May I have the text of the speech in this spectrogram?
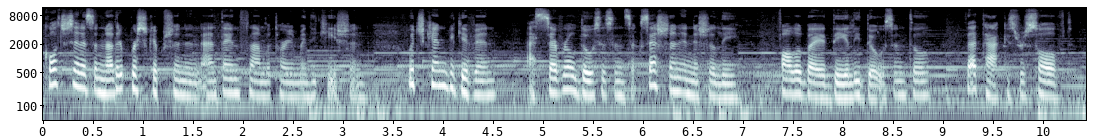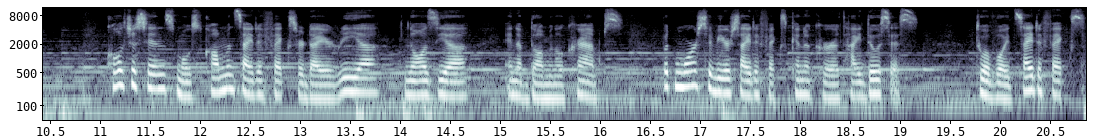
Colchicine is another prescription and anti-inflammatory medication which can be given as several doses in succession initially followed by a daily dose until the attack is resolved. Colchicine's most common side effects are diarrhea, nausea, and abdominal cramps, but more severe side effects can occur at high doses. To avoid side effects,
